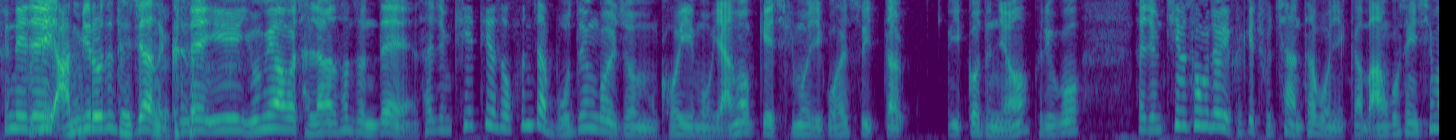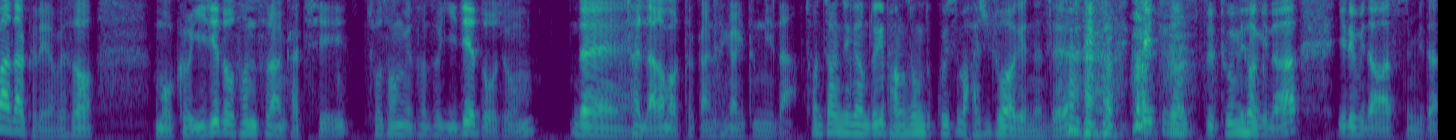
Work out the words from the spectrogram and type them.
근데 굳이 이제 안 밀어도 되지 않을까? 근데 이 유명하고 잘 나가는 선수인데 사실 지금 KT에서 혼자 모든 걸 좀 거의 뭐 양어깨에 짊어지고 할 수 있다 있거든요. 그리고 사실 지금 팀 성적이 그렇게 좋지 않다 보니까 마음고생이 심하다 그래요. 그래서 뭐 그 이재도 선수랑 같이 조성민 선수 이재도 좀 잘 네. 나가면 어떨까 하는 생각이 듭니다. 전창진 감독이 방송 듣고 있으면 아주 좋아하겠는데요. KT 선수들 두 명이나 이름이 나왔습니다.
